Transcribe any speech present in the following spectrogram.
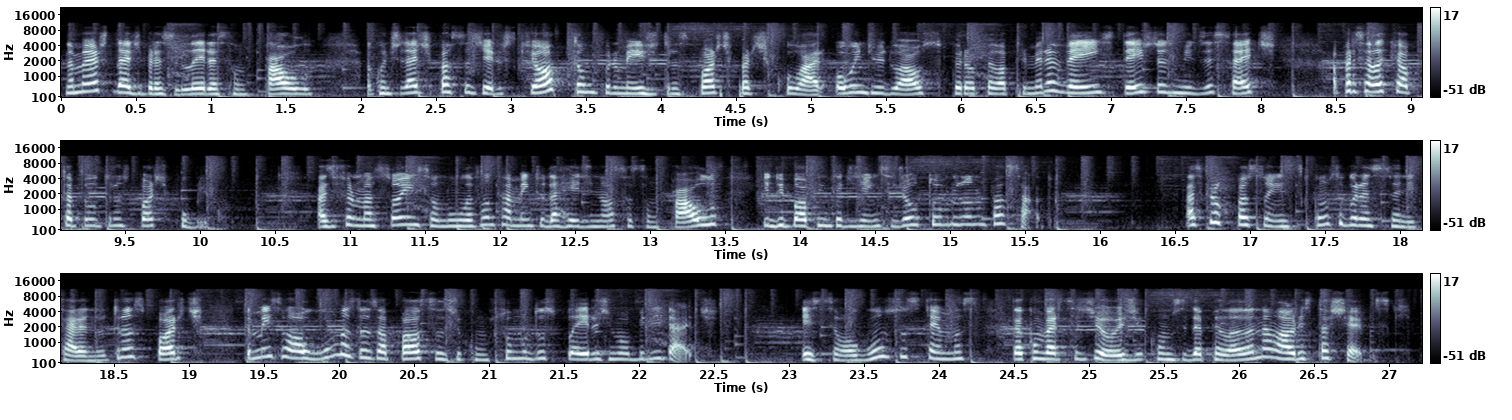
Na maior cidade brasileira, São Paulo, a quantidade de passageiros que optam por meio de transporte particular ou individual superou pela primeira vez desde 2017 a parcela que opta pelo transporte público. As informações são de um levantamento da rede Nossa São Paulo e do Ibope Inteligência de outubro do ano passado. As preocupações com segurança sanitária no transporte também são algumas das apostas de consumo dos players de mobilidade. Esses são alguns dos temas da conversa de hoje, conduzida pela Ana Laura Stachewski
